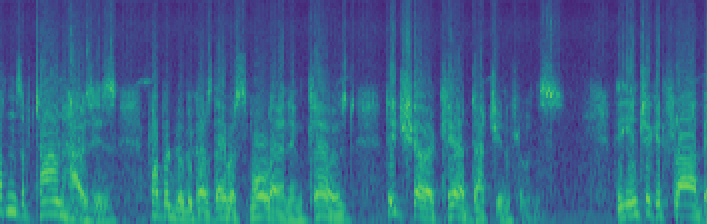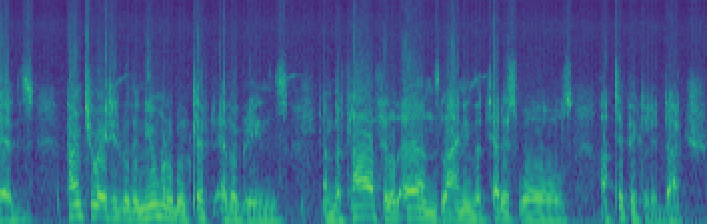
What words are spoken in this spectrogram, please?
Gardens of townhouses, probably because they were smaller and enclosed, did show a clear Dutch influence. The intricate flower beds, punctuated with innumerable clipped evergreens, and the flower-filled urns lining the terrace walls are typically Dutch.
